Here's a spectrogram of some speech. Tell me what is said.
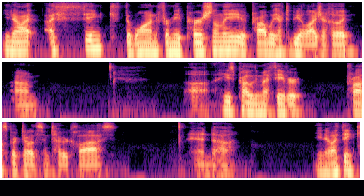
you know, I, I think the one for me personally would probably have to be Elijah Hood. Um, uh, he's probably my favorite prospect out of this entire class, and uh, you know, I think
